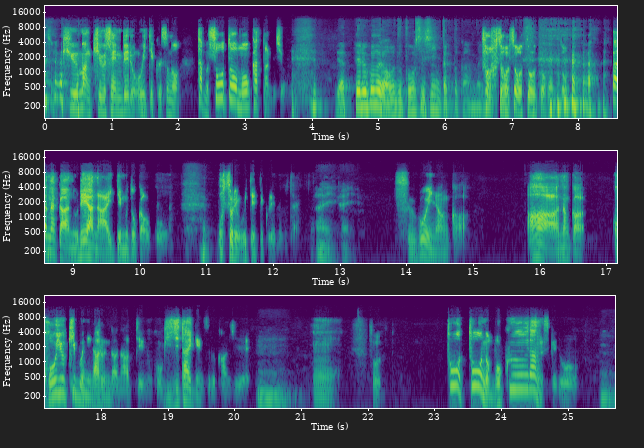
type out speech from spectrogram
か、その9万9千ベル置いてく、その、多分相当儲かったんでしょうね。やってることが本当投資信託とかあんなに。そうそうそうそう本当。がなんかあの、レアなアイテムとかをこう、おっそり置いてってくれるみたいな。はいはい。すごいなんか、ああ、なんか、こういう気分になるんだなっていうのをこう疑似体験する感じで。うん。うん。そう。当、当の僕なんですけど、うん、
